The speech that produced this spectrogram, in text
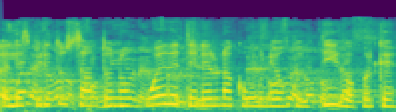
el Espíritu Santo no puede tener una comunión contigo porque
